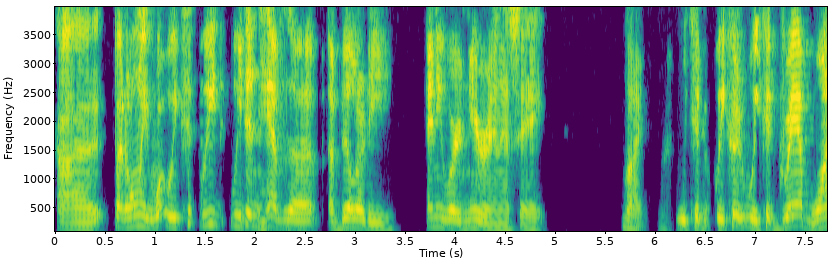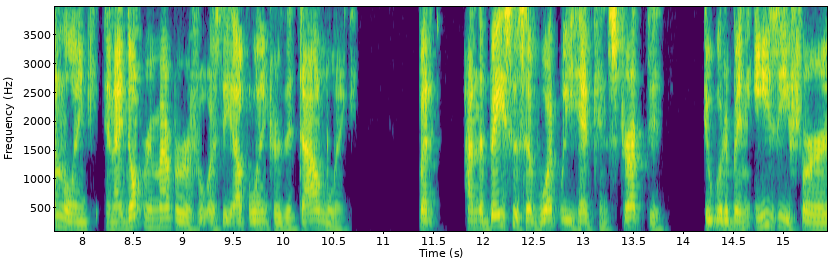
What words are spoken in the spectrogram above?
Uh, but only what we could we we didn't have the ability anywhere near NSA. Right. We could we could we could grab one link, and I don't remember if it was the uplink or the downlink, but on the basis of what we had constructed, it would have been easy for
